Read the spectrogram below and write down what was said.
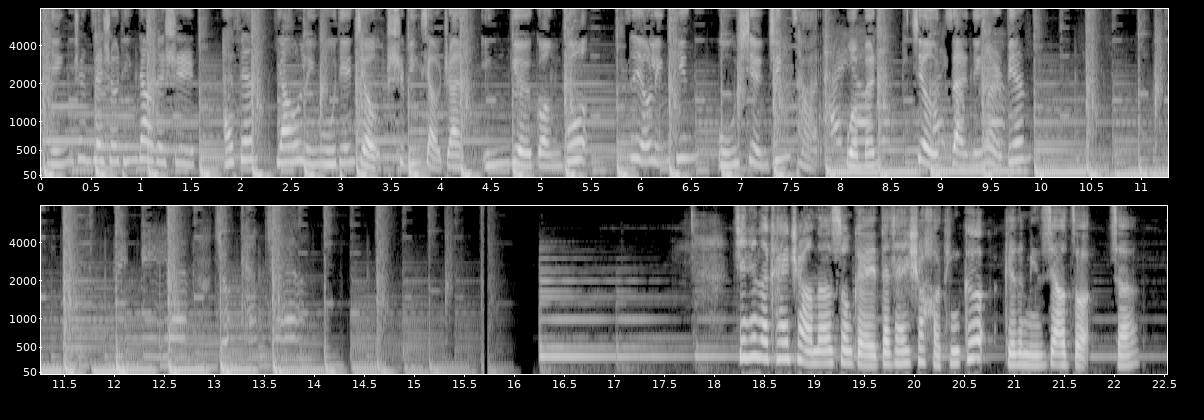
您正在收听到的是 FM 幺零五点九士兵小站音乐广播，自由聆听，无限精彩，我们就在您耳边。今天的开场呢，送给大家一首好听歌，歌的名字叫做《The》。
